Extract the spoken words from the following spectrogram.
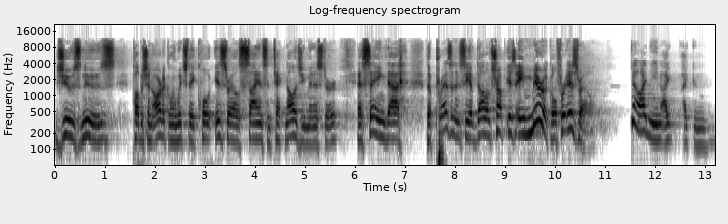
Jews News published an article in which they quote Israel's science and technology minister as saying that the presidency of Donald Trump is a miracle for Israel. No, I mean, I, I can,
